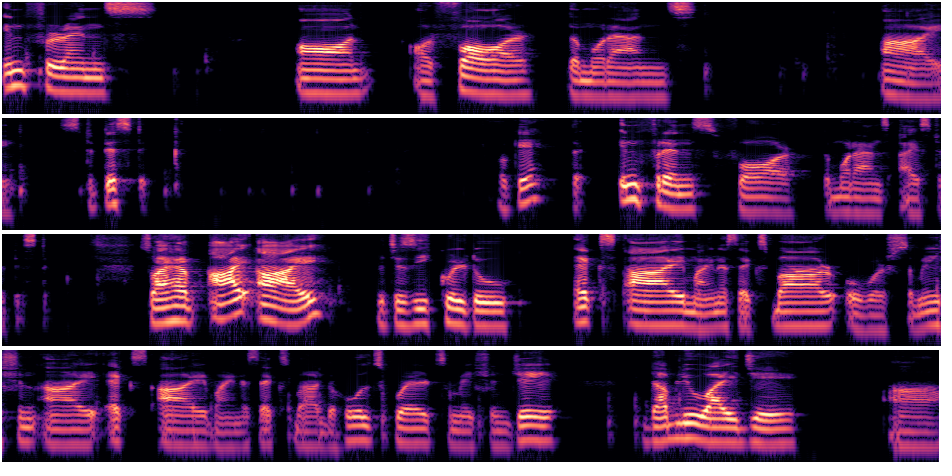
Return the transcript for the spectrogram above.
inference on or for the Moran's I statistic. Okay, the inference for the Moran's I statistic. So I have II which is equal to xi minus x bar over summation i xi minus x bar the whole squared summation j wij uh,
